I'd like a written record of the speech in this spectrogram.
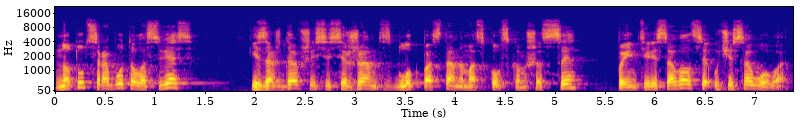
Но тут сработала связь, и заждавшийся сержант с блокпоста на Московском шоссе поинтересовался у часового,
